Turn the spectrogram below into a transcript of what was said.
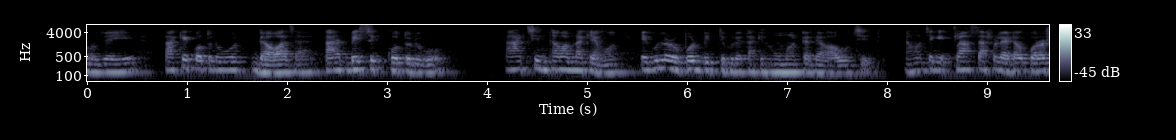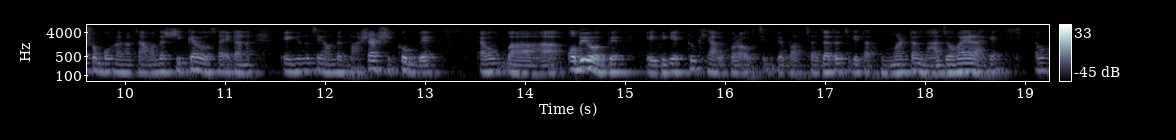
অনুযায়ী তাকে কতটুকু দেওয়া যায়, তার বেসিক কতটুকু, তার চিন্তা ভাবনা কেমন, এগুলোর উপর ভিত্তি করে তাকে হোমওয়ার্কটা দেওয়া উচিত। এমন হচ্ছে কি ক্লাসে আসলে এটাও করা সম্ভব না হচ্ছে আমাদের শিক্ষা ব্যবস্থা এটা না। এই জন্য হচ্ছে আমাদের ভাষার শিক্ষকদের এবং অভিভাবকদের অভিভাবকদের এইদিকে একটু খেয়াল করা উচিত যে বাচ্চা যাতে হচ্ছে কি তার হোমওয়ার্কটা না জমায় রাখে এবং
